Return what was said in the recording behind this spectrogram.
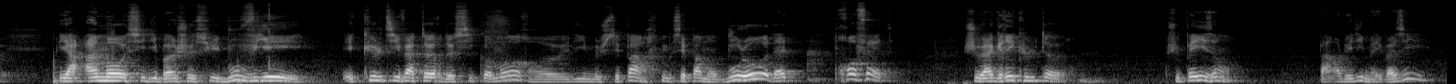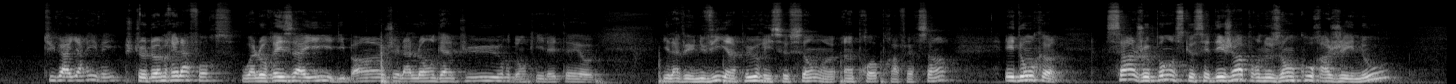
il y a Amos, il dit ben, Je suis bouvier et cultivateur de sycomore. Euh, il dit Mais je sais pas, c'est pas mon boulot d'être prophète. Je suis agriculteur. Je suis paysan. Ben, on lui dit Mais vas-y, tu vas y arriver. Je te donnerai la force. Ou alors Esaïe, dit ben, J'ai la langue impure. Donc il, était, euh, il avait une vie impure, il se sent euh, impropre à faire ça. Et donc, ça, je pense que c'est déjà pour nous encourager, nous,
